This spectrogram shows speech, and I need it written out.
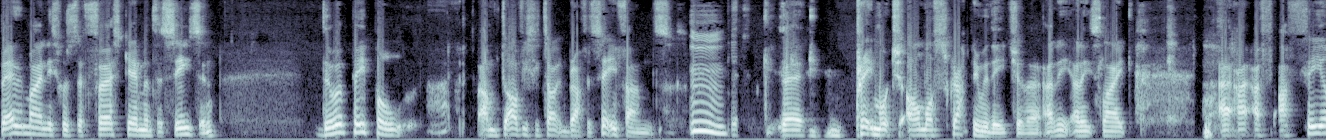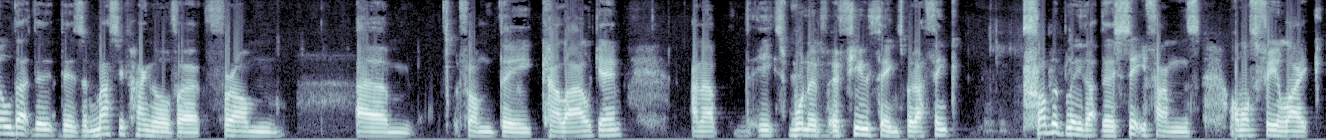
bear in mind this was the first game of the season. There were people. I'm obviously talking Bradford City fans, uh, pretty much almost scrapping with each other, and it, and it's like I, I, I feel that the, there's a massive hangover from um, from the Carlisle game, and I, it's one of a few things. But I think probably that the City fans almost feel like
